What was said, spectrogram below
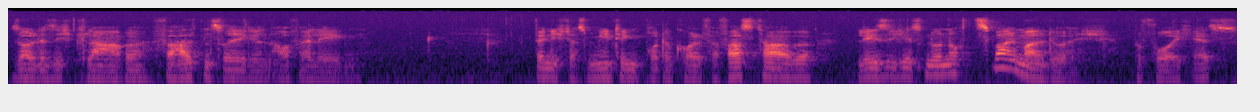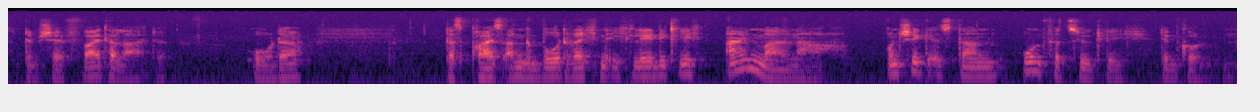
sollte sich klare Verhaltensregeln auferlegen. Wenn ich das Meetingprotokoll verfasst habe, lese ich es nur noch zweimal durch, bevor ich es dem Chef weiterleite. Oder das Preisangebot rechne ich lediglich einmal nach und schicke es dann unverzüglich dem Kunden.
